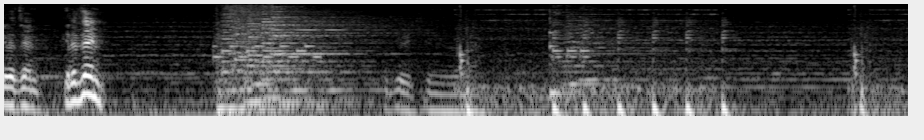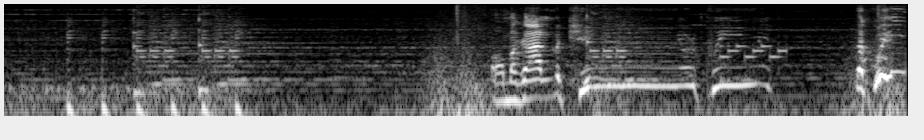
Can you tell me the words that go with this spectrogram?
Get us in. Get us in. Oh my god, the king or queen? The queen!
